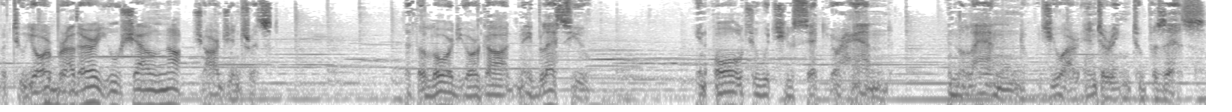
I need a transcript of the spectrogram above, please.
but to your brother you shall not charge interest. That the Lord your God may bless you in all to which you set your hand in the land which you are entering to possess.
